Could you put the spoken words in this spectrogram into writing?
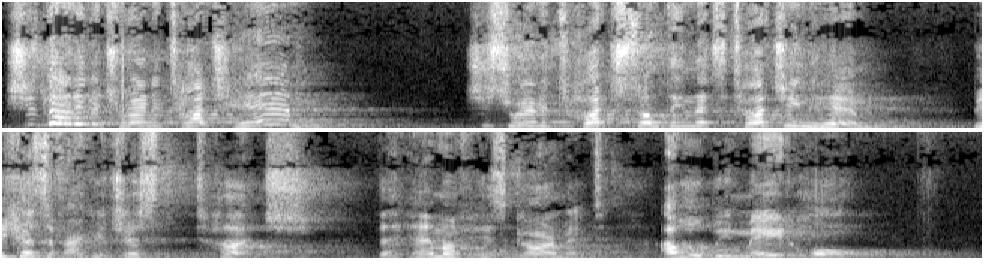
She's not even trying to touch him. She's trying to touch something that's touching him. Because if I could just touch the hem of his garment, I will be made whole.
